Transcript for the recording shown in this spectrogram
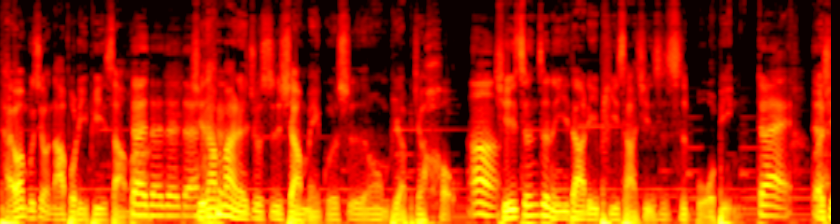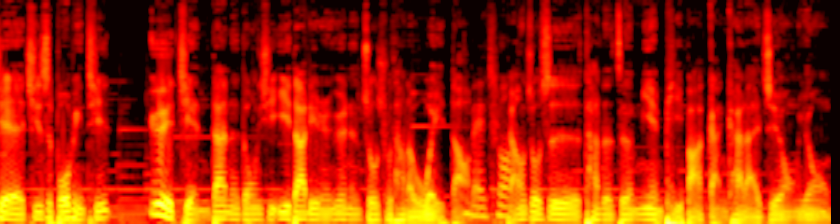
台湾不是有拿坡里披萨吗？对对对对。其实他卖的就是像美国式的那种比较比较厚。嗯。其实真正的意大利披萨其实是薄饼。对。而且其实薄饼其实。越简单的东西，意大利人越能做出它的味道。没错，然后就是它的这个面皮，把它擀开来，就用用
